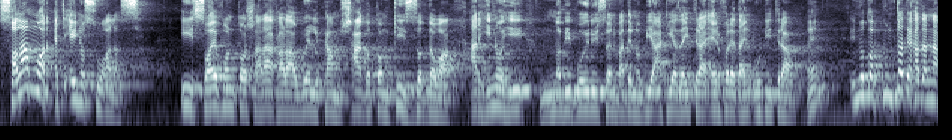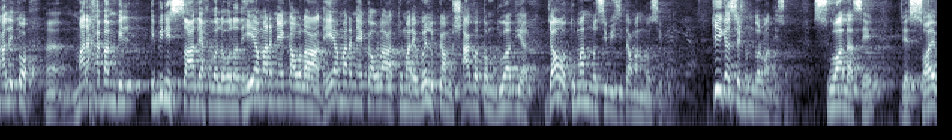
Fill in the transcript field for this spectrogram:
সালামর আচ্ছা এই ন সোয়াল আছে। ই ছয় ফন্ত সারা খাড়া ওয়েলকাম স্বাগতম, কি ইজ্জত দেওয়া। আর হিন হি নবী বই রইছেন বাদে নবী আটিয়া যাইতরা এরপরে তাই উঠিতরা। হ্যাঁ ইনো তোর কোনটা দেখা যান না খালি তো মার হাবাম বিল ইবিনি সালেহ বল বল হে আমার নেক আওলাদ, হে আমার নেক আওলাদ তোমার ওয়েলকাম স্বাগতম দুয়া দিয়া। যাও তোমার নসিব ইসি আমার নসিব ঠিক আছে সুন্দর মাতিস সোয়াল আছে যে ছয়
